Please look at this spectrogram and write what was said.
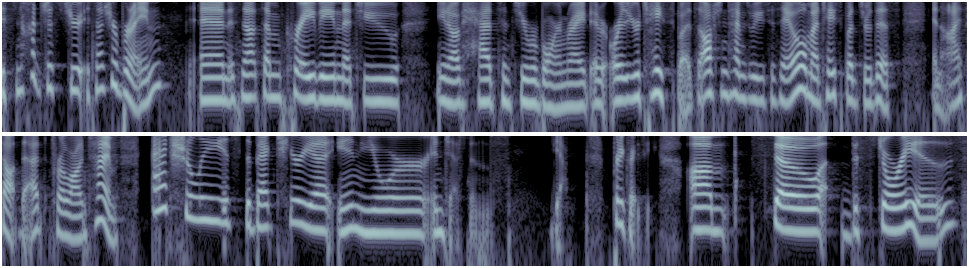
It's not just your, it's not your brain and it's not some craving that you you know have had since you were born right? Or your taste buds. Oftentimes we used to say oh my taste buds are this and i thought that for a long time. Actually it's the bacteria in your intestines. Yeah pretty crazy. Um so the story is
